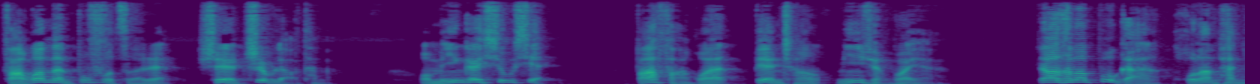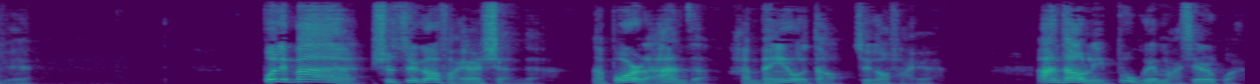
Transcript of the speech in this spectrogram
法官们不负责任，谁也治不了他们。我们应该修宪，把法官变成民选官员，让他们不敢胡乱判决。伯里曼案是最高法院审的，那博尔的案子还没有到最高法院，按道理不归马歇尔管。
